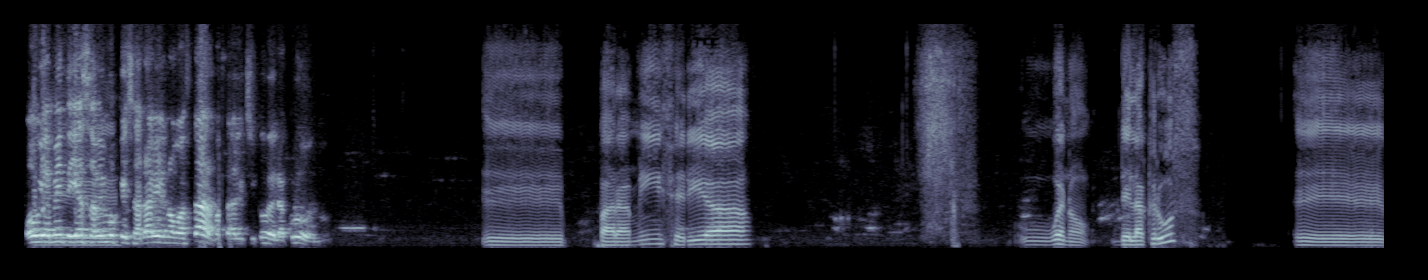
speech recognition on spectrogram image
Obviamente ya sabemos que Sarabia no va a estar, va a estar el chico de la Cruz, ¿no? Eh, para mí sería, uh, bueno, de la Cruz, eh,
